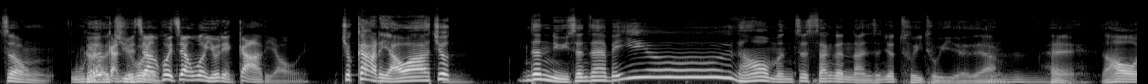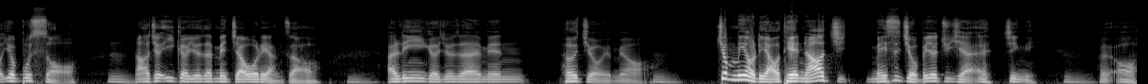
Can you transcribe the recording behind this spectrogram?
这种无聊的，感觉这样会这样问有点尬聊哎，就尬聊啊，就嗯。那女生在那边哟，然后我们这三个男生就推推的这样，嗯嗯嘿，然后又不熟，嗯。然后就一个又在那边教我两招，嗯。啊，另一个就在那边喝酒，有没有？嗯。就没有聊天，然后举每次酒杯就举起来，哎、敬你，嗯。哎哦，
